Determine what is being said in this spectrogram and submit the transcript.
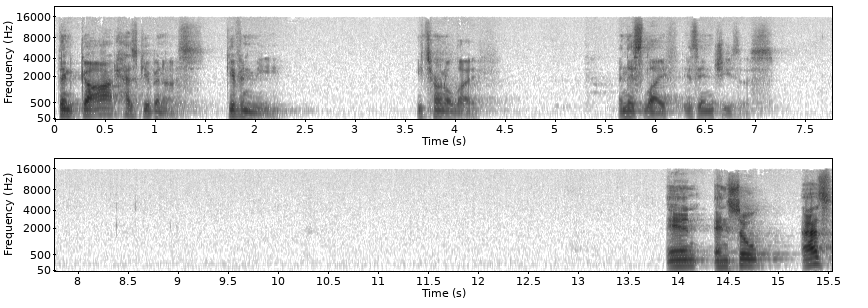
then God has given us, given me, eternal life. And this life is in Jesus. And, and so, as,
